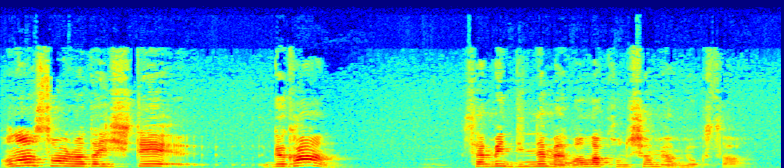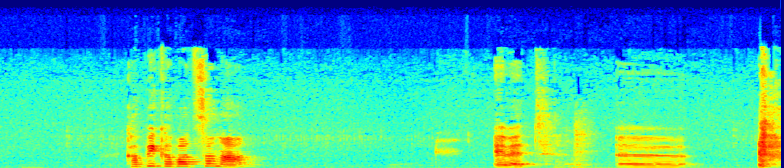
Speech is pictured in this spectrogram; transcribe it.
Ondan sonra da işte Gökhan Sen beni dinleme. Vallahi konuşamıyorum yoksa. Kapıyı kapatsana. Evet. Ee,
